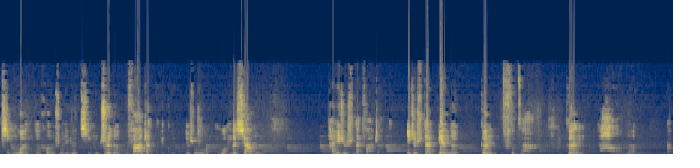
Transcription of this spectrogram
平稳的，或者说一个停滞的不发展的一个规划，就是我我们的项目它一直是在发展的，一直是在变得更复杂、更好的啊、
